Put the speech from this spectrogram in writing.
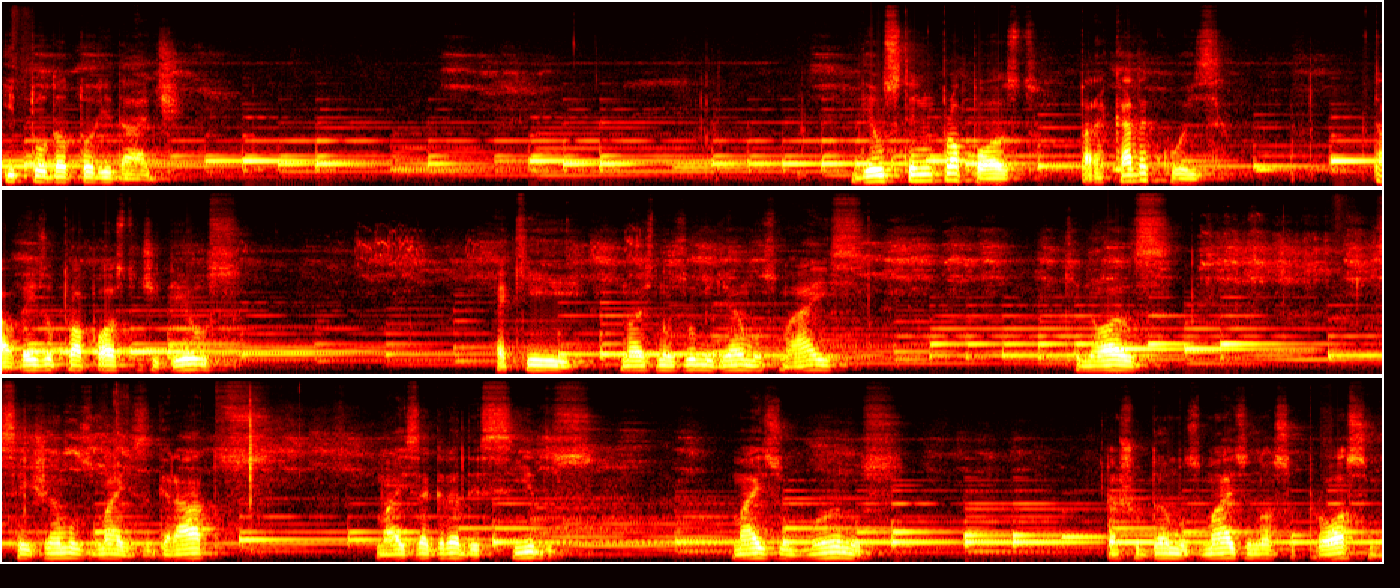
e toda a autoridade. Deus tem um propósito para cada coisa. Talvez o propósito de Deus é que nós nos humilhamos mais, que nós sejamos mais gratos, mais agradecidos, mais humanos, ajudamos mais o nosso próximo,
